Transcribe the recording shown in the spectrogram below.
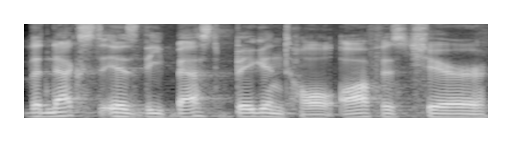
the next is the best big and tall office chair.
